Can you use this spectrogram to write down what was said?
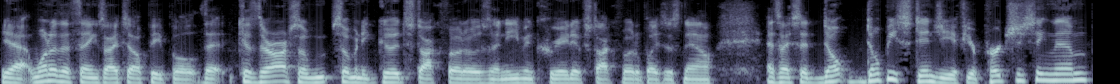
Yeah, one of the things I tell people that because there are so so many good stock photos and even creative stock photo places now, as I said, don't don't be stingy if you're purchasing them.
